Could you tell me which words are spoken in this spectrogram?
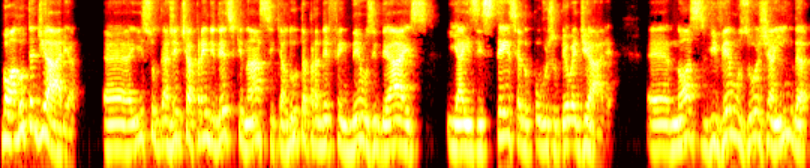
Bom, a luta é diária. É, isso a gente aprende desde que nasce que a luta para defender os ideais e a existência do povo judeu é diária. É, nós vivemos hoje ainda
